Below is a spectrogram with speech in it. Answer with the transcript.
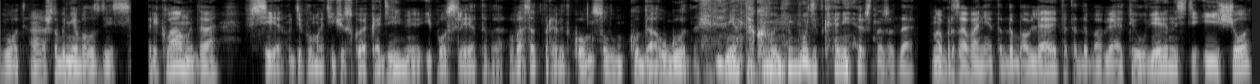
Вот, а чтобы не было здесь рекламы, да, все в дипломатическую академию, и после этого вас отправят консулом куда угодно. Нет, такого не будет, конечно же, да. Но образование это добавляет, это добавляет и уверенности, и еще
